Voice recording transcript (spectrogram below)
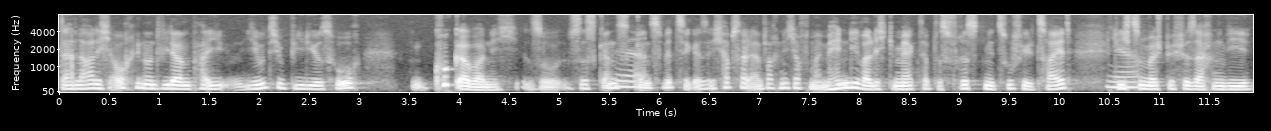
da lade ich auch hin und wieder ein paar YouTube-Videos hoch, guck aber nicht. So, es ist ganz, ja. ganz witzig. Also ich habe es halt einfach nicht auf meinem Handy, weil ich gemerkt habe, das frisst mir zu viel Zeit, die ja. ich zum Beispiel für Sachen wie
